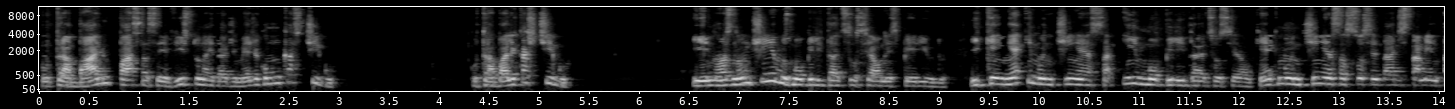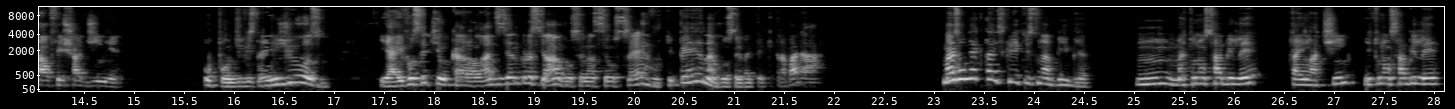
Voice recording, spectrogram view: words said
O trabalho passa a ser visto na Idade Média como um castigo. O trabalho é castigo. E nós não tínhamos mobilidade social nesse período. E quem é que mantinha essa imobilidade social? Quem é que mantinha essa sociedade estamental fechadinha? O ponto de vista religioso. E aí você tinha um cara lá dizendo para você, ah, você nasceu servo, que pena, você vai ter que trabalhar. Mas onde é que está escrito isso na Bíblia? Hum, mas tu não sabe ler, está em latim, e tu não sabe ler.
